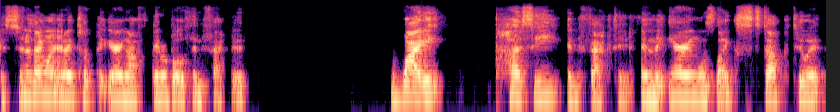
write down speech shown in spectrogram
as soon as I went and I took the earring off. They were both infected white pussy infected and the earring was like stuck to it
